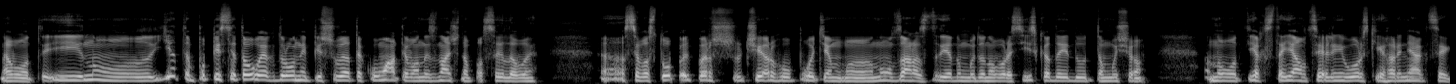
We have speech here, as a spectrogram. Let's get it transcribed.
От. І ну, є, Після того, як дрони пішли атакувати, вони значно посилили е, Севастополь в першу чергу. Потім, е, ну, зараз, я думаю, до Новоросійська дійдуть, тому що ну, от, як стояв цей Оленігорський гарняк, це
